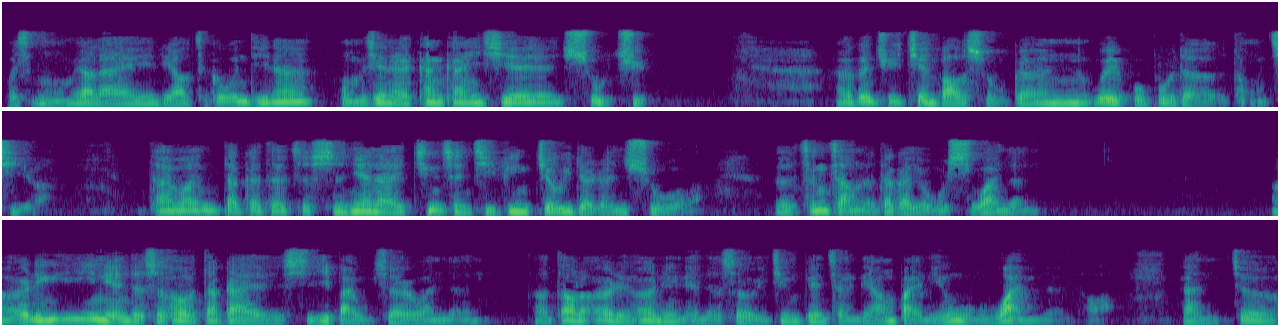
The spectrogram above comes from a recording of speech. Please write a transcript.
为什么我们要来聊这个问题呢？我们先来看看一些数据。而根据健保署跟卫福部的统计啊，台湾大概在这十年来精神疾病就医的人数哦，呃，增长了大概有五十万人。啊二零一一年的时候，大概是一百五十二万人啊，到了二零二零年的时候，已经变成两百零五万人哦。看，就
